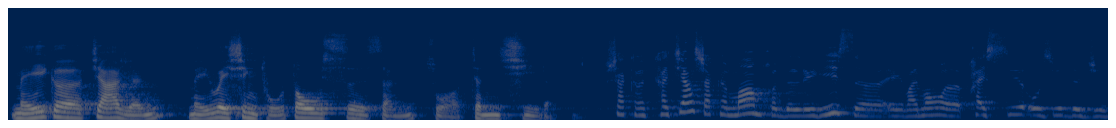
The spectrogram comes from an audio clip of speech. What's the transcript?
每一个家人，每一位信徒都是神所珍惜的。Chaque chrétien, chaque membre de l'Église euh, est vraiment euh, précieux aux yeux de Dieu.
